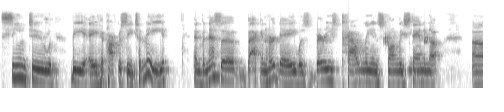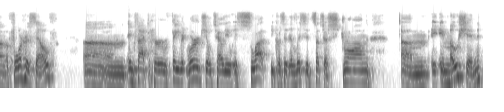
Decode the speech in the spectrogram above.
seemed to be a hypocrisy to me and Vanessa, back in her day, was very proudly and strongly standing up uh, for herself. Um, in fact, her favorite word, she'll tell you, is slut because it elicits such a strong um, emotion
